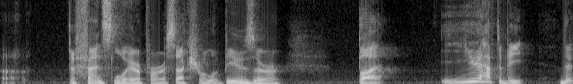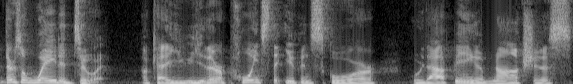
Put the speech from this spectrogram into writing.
a defense lawyer for a sexual abuser, but you have to be, there's a way to do it. Okay. You, you, there are points that you can score without being obnoxious.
